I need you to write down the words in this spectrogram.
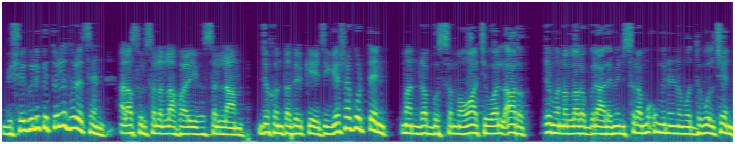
বিষয়গুলিকে তুলে ধরেছেন রাসুল সাল্লাহ আলী হুসাল্লাম যখন তাদেরকে জিজ্ঞাসা করতেন, মান রব্বুসাল আর যেমন আল্লাহ রবুল্লাহ আলমিন সুরাম উমিনের মধ্যে বলছেন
